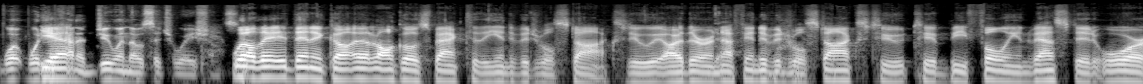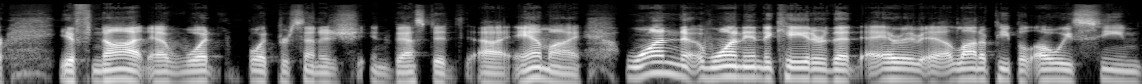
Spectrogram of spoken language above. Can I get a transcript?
what what do yeah. you kind of do in those situations? Well, they, then it, go, it all goes back to the individual stocks. Do are there enough individual mm-hmm. stocks to to be fully invested, or if not, at what what percentage invested uh, am I? One one indicator that a lot of people always seem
